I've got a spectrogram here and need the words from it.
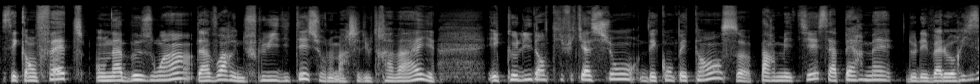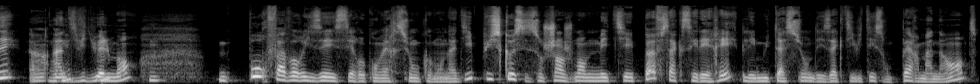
c'est qu'en fait, on a besoin d'avoir une fluidité sur le marché du travail et que l'identification des compétences par métier, ça permet de les valoriser hein, oui. individuellement. Mmh. Pour favoriser ces reconversions, comme on a dit, puisque ces changements de métier peuvent s'accélérer, les mutations des activités sont permanentes.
